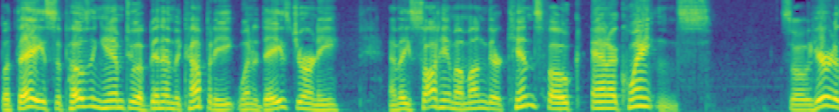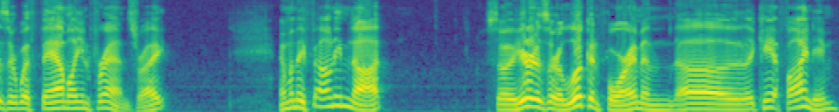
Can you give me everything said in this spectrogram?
But they, supposing him to have been in the company, went a day's journey, and they sought him among their kinsfolk and acquaintance. So here it is, they're with family and friends, right? And when they found him not, so here it is, they're looking for him, and uh, they can't find him.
